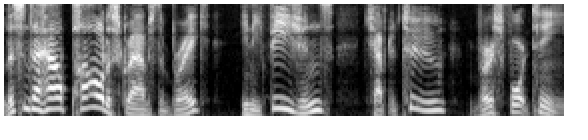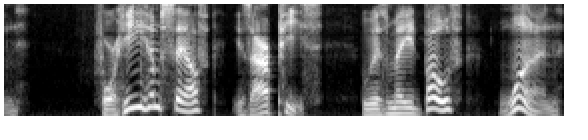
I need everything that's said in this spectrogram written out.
Listen to how Paul describes the break in Ephesians chapter 2 verse 14. For he himself is our peace, who has made both one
